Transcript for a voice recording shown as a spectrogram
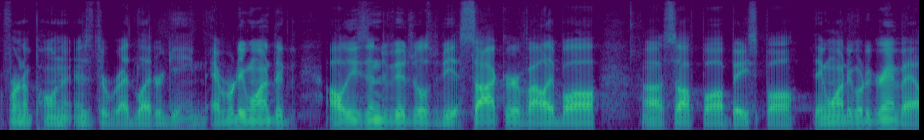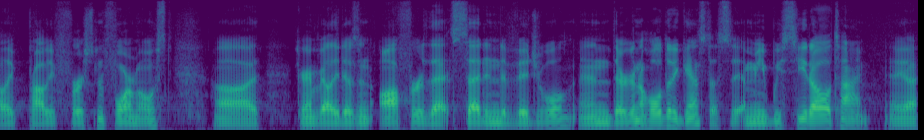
for an opponent is the red letter game. Everybody wanted to, all these individuals, be it soccer, volleyball, uh, softball, baseball, they wanted to go to Grand Valley, probably first and foremost. Uh, Grand Valley doesn't offer that set individual, and they're going to hold it against us. I mean, we see it all the time. Uh,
